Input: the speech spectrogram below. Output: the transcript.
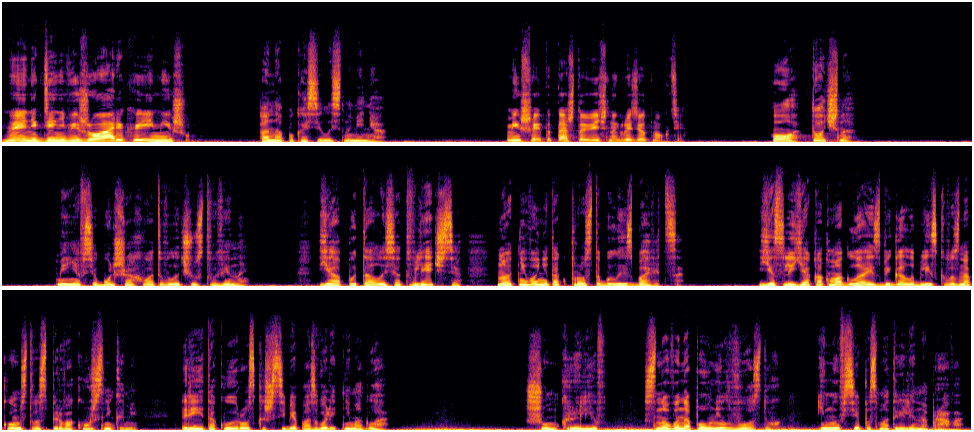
Но я нигде не вижу Арика и Мишу. Она покосилась на меня. Миша это та, что вечно грызет ногти. О, точно. Меня все больше охватывало чувство вины. Я пыталась отвлечься, но от него не так просто было избавиться. Если я как могла избегала близкого знакомства с первокурсниками, Ри такую роскошь себе позволить не могла. Шум крыльев снова наполнил воздух, и мы все посмотрели направо.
